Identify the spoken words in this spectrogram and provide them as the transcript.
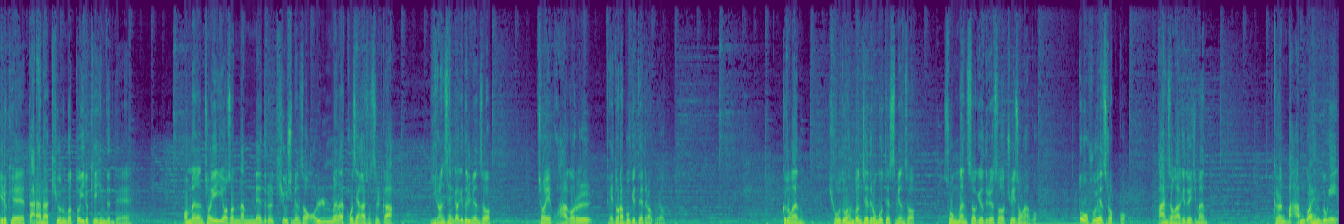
이렇게 딸 하나 키우는 것도 이렇게 힘든데 엄마는 저희 여섯 남매들을 키우시면서 얼마나 고생하셨을까 이런 생각이 들면서 저의 과거를 되돌아보게 되더라고요. 그동안 효도 한 번 제대로 못했으면서 속만 썩여들여서 죄송하고 또 후회스럽고 반성하게 되지만 그런 마음과 행동이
